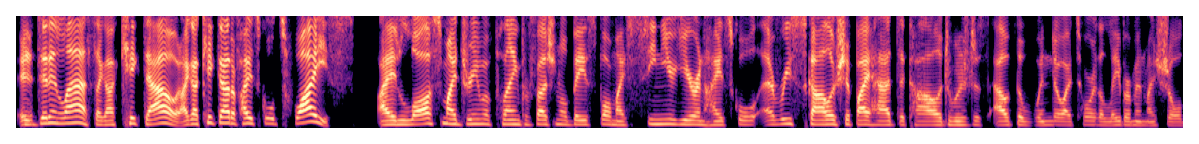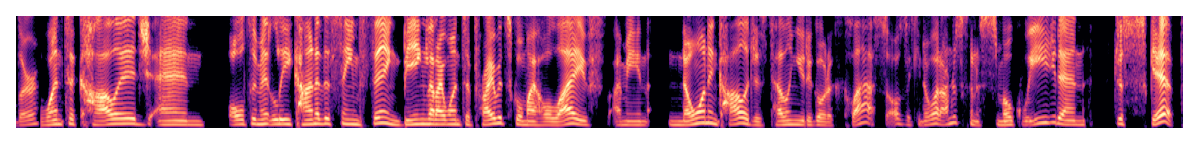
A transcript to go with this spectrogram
It didn't last. I got kicked out. I got kicked out of high school twice. I lost my dream of playing professional baseball my senior year in high school. Every scholarship I had to college was just out the window. I tore the labrum in my shoulder. Went to college and ultimately kind of the same thing being that I went to private school my whole life. I mean, no one in college is telling you to go to class. So I was like, you know what? I'm just going to smoke weed and just skip.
